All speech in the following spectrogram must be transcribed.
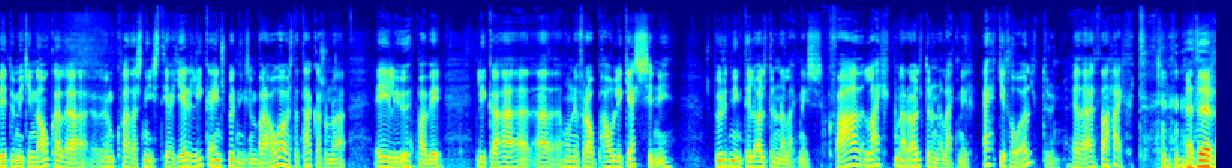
vitum ekki nákvæmlega um hvað það snýst því að hér er líka einn spurning sem bara áhagverst að taka svona eiginlega upphafi líka að, að hún er frá Páli Gessinni spurning til öldrunalæknis hvað læknar öldrunalæknir ekki þó öldrun eða er það hægt? þetta, er,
